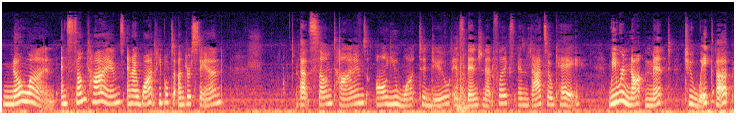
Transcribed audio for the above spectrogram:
No one. And sometimes and I want people to understand that sometimes all you want to do is binge Netflix and that's okay. We were not meant to wake up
